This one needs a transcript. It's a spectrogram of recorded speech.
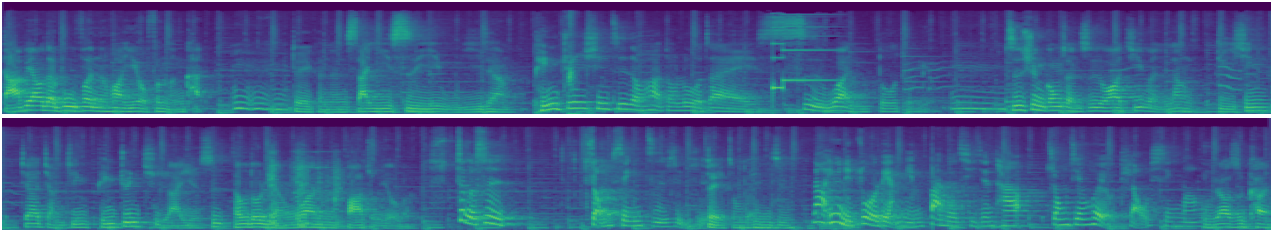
达标的部分的话，也有分门槛。嗯嗯嗯。对，可能三一、四一、五一这样。平均薪资的话，都落在四万多左右。嗯，资讯工程师的话，基本上底薪加奖金平均起来也是差不多两万八左右吧。这个是总薪资是不是？对，总薪资。那因为你做两年半的期间，它中间会有调薪吗？主要是看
